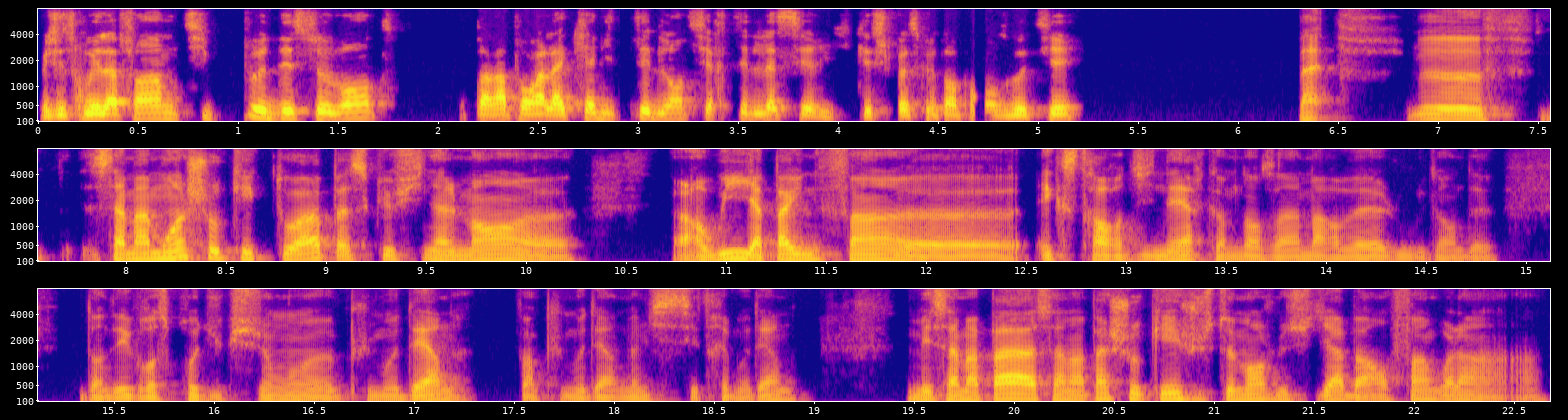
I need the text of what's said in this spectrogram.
Mais j'ai trouvé la fin un petit peu décevante par rapport à la qualité de l'entièreté de la série. Je ne sais pas ce que tu en penses, Gauthier? Bah, euh, ça m'a moins choqué que toi parce que finalement, alors oui, il n'y a pas une fin extraordinaire comme dans un Marvel ou dans, de- dans des grosses productions plus modernes, enfin plus modernes, même si c'est très moderne. Mais ça m'a pas, ça m'a pas choqué justement. Je me suis dit ah bah enfin voilà un- un-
